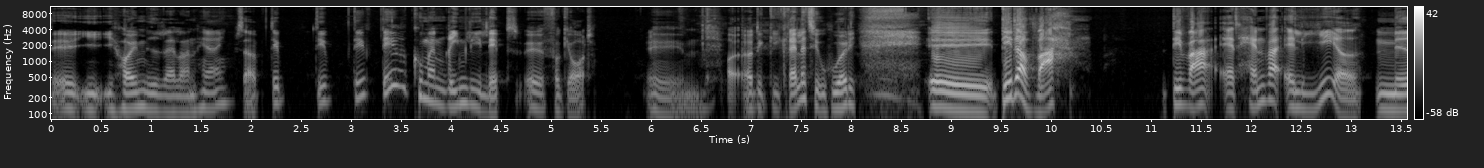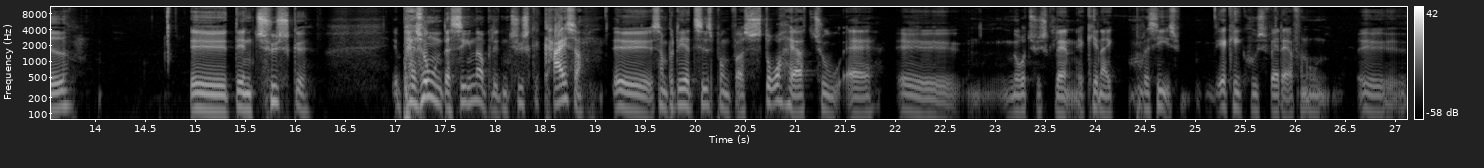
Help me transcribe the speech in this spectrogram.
det, i, i højmiddelalderen her. Ikke? Så det, det, det, det kunne man rimelig let øh, få gjort. Øh, og, og det gik relativt hurtigt. Øh, det der var, det var, at han var allieret med øh, den tyske person, der senere blev den tyske kejser, øh, som på det her tidspunkt var storhertug af øh, Nordtyskland. Jeg kender ikke præcis, jeg kan ikke huske, hvad det er for nogle øh,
